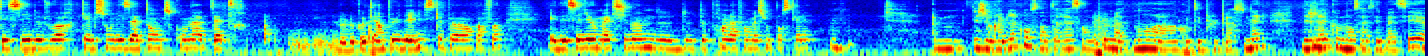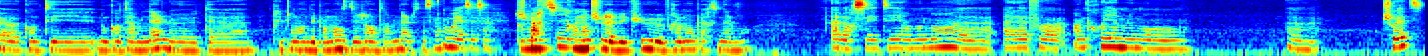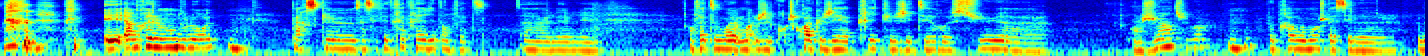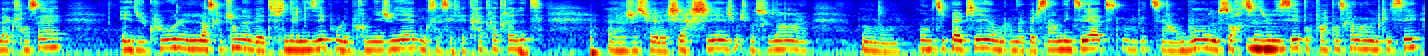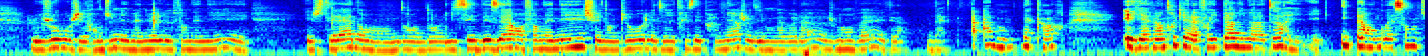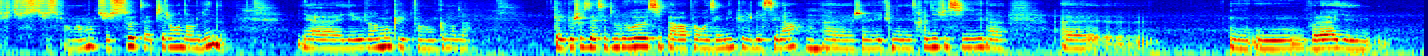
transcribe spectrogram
d'essayer de voir quelles sont les attentes qu'on a peut-être le, côté un peu idéaliste qu'elle peut avoir parfois et d'essayer au maximum de, de, de prendre la formation pour ce qu'elle est. Hum, j'aimerais bien qu'on s'intéresse un peu maintenant à un côté plus personnel. Déjà, Mm. comment ça s'est passé euh, quand t'es donc en terminale euh, T'as pris ton indépendance déjà en terminale, c'est ça? Ouais, c'est ça. Je suis Comment, partie. comment ouais. tu l'as vécu euh, vraiment personnellement? Alors, ça a été un moment euh, à la fois incroyablement chouette et incroyablement douloureux. Mhm. Parce que ça s'est fait très très vite en fait. Les- En fait, moi, moi je, cro- je crois que j'ai appris que j'étais reçue en juin, tu vois. à peu près au moment où je passais le, le bac français. Et du coup, l'inscription devait être finalisée pour le 1er juillet, donc ça s'est fait très très très vite. Euh, je suis allée chercher, je, je me souviens, euh, mon, mon petit papier, on, on appelle ça un exéat, en fait c'est un bon de sortie du Mhm. lycée pour pouvoir t'inscrire dans un autre lycée, le jour où j'ai rendu mes manuels de fin d'année. Et, et j'étais là dans, dans, dans le lycée désert en fin d'année, je suis allée dans le bureau de la directrice des premières, je lui ai dit bon bah voilà, je m'en vais, elle était là, ah, ah bon, d'accord. Et il y avait un truc à la fois hyper libérateur et, et hyper angoissant. Tu, tu, tu- enfin, vraiment, tu sautes à pieds joints dans le vide. Il y a, y a eu vraiment quel- enfin, comment dire, quelque chose d'assez douloureux aussi par rapport aux amis que je laissais là. Mhm. Euh, J'avais vécu une année très difficile. euh, où, où, voilà, il y, a,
